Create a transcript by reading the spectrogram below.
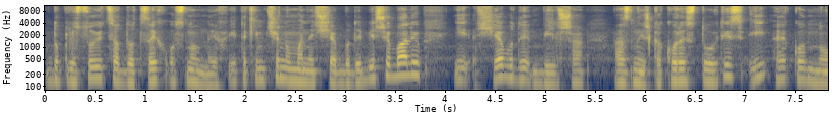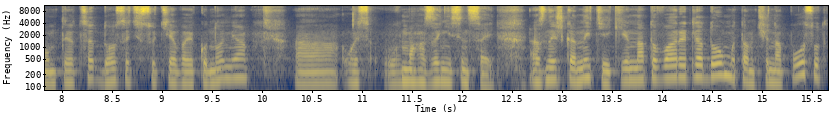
доплюсуються до цих основних. І таким чином у мене ще буде більше балів і ще буде більша знижка. Користуйтесь і економте. Це досить суттєва економія ось в магазині Сінсей. Знижка не тільки на товари для дому там, чи на посуд,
